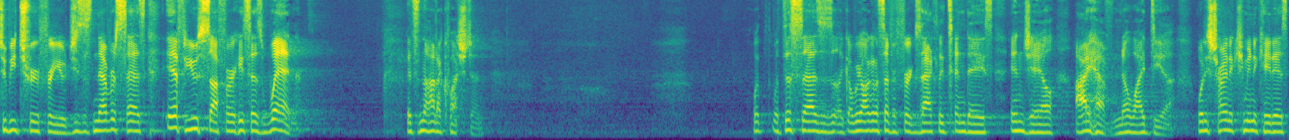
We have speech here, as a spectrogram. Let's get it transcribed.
to be true for you. Jesus never says, if you suffer, he says, when. It's not a question. What, what this says is like, are we all going to suffer for exactly 10 days in jail? I have no idea. What he's trying to communicate is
